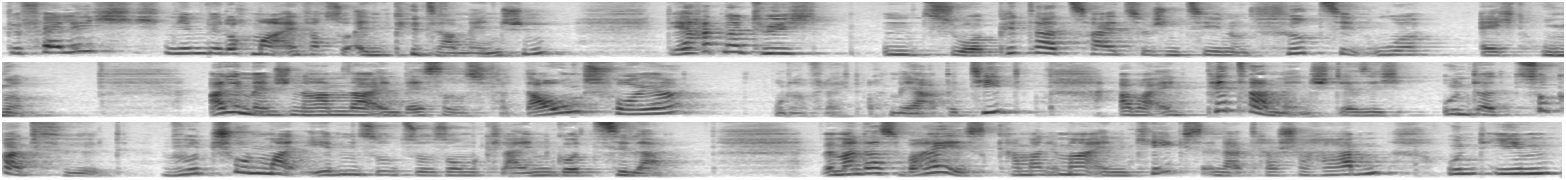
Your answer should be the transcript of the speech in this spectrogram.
gefällig, nehmen wir doch mal einfach so einen Pitta-Menschen. Der hat natürlich zur Pitta-Zeit zwischen 10 und 14 Uhr echt Hunger. Alle Menschen haben da ein besseres Verdauungsfeuer oder vielleicht auch mehr Appetit, aber ein Pitta-Mensch, der sich unterzuckert fühlt, wird schon mal ebenso zu so einem kleinen Godzilla. Wenn man das weiß, kann man immer einen Keks in der Tasche haben und ihm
